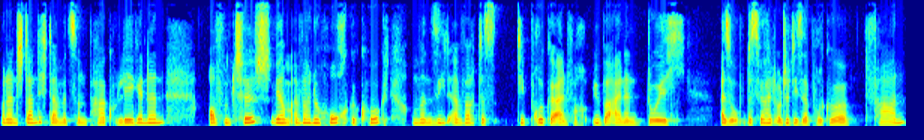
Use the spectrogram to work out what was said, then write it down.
Und dann stand ich da mit so ein paar Kolleginnen auf dem Tisch. Wir haben einfach nur hochgeguckt und man sieht einfach, dass die Brücke einfach über einen durch, also dass wir halt unter dieser Brücke fahren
